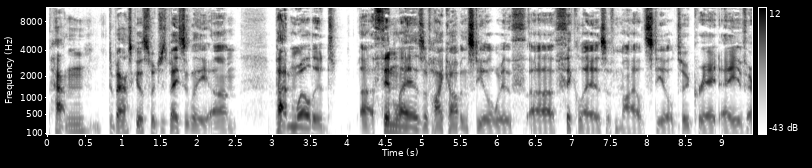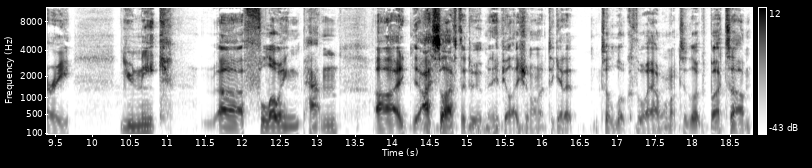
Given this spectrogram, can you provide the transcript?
pattern Damascus, which is basically um, pattern welded uh, thin layers of high carbon steel with uh, thick layers of mild steel to create a very unique uh, flowing pattern. Uh, I, I still have to do manipulation on it to get it to look the way I want it to look, but um,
